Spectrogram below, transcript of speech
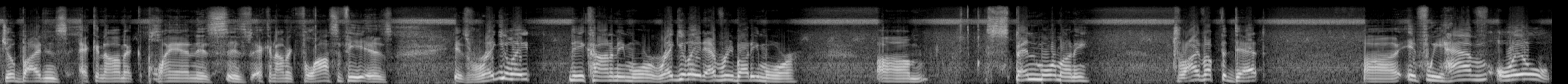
Joe Biden's economic plan, his his economic philosophy is is regulate the economy more, regulate everybody more, um, spend more money, drive up the debt. Uh, if we have oil,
